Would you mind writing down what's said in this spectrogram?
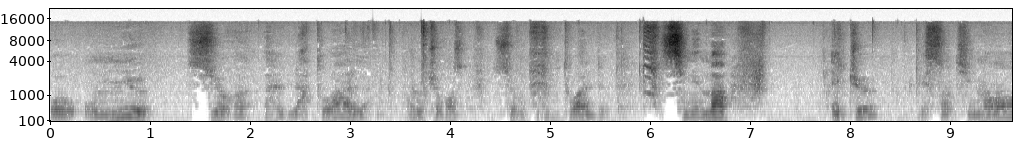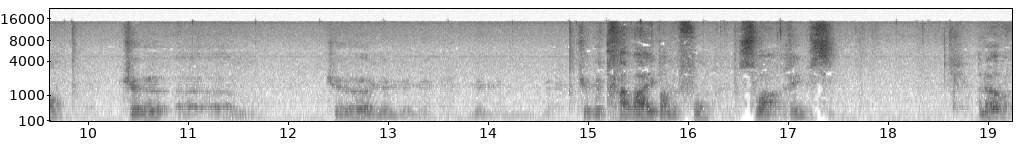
au, mieux sur euh, la toile, en l'occurrence sur une toile de cinéma, et que les sentiments, que, euh, que, le, que le travail, dans le fond, soit réussi. Alors,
